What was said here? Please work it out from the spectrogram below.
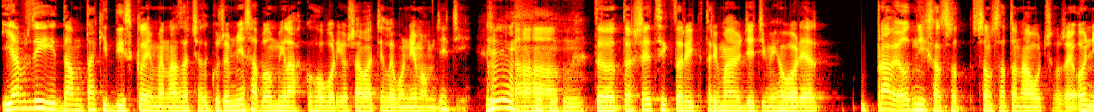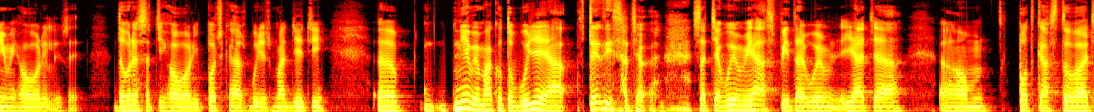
ja vždy dám taký disclaimer na začiatku, že mne sa veľmi ľahko hovorí o šavate, lebo nemám deti. A to, to všetci, ktorí, ktorí majú deti, mi hovoria, práve od nich som, som sa to naučil, že oni mi hovorili, že dobre sa ti hovorí, počkaj, až budeš mať deti. Uh, neviem, ako to bude a vtedy sa ťa, sa ťa budem ja spýtať, budem ja ťa um, podcastovať,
